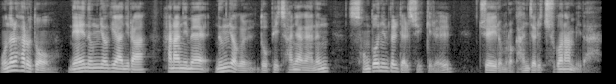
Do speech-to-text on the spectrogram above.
오늘 하루도 내 능력이 아니라 하나님의 능력을 높이 찬양하는 성도님들 될 수 있기를 주의 이름으로 간절히 축원합니다.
